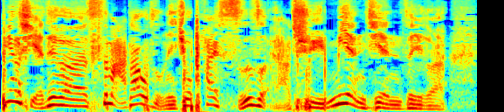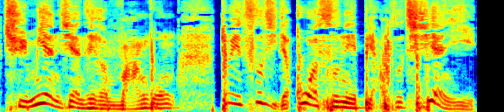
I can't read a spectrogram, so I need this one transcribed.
并且这个司马道子呢，就派使者呀去面见这个，去面见这个王公，对自己的过失呢表示歉意。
